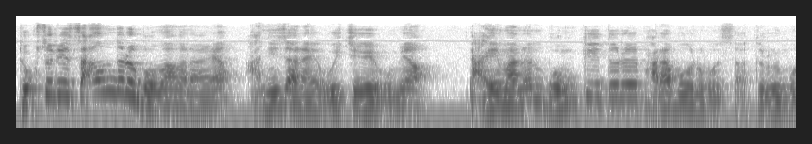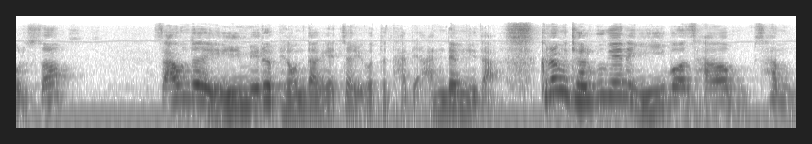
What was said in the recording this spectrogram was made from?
독수리 사운드를 모방하나요? 아니잖아요. 위쪽에 보면 나이 많은 몽키들을 바라보는으로써 들음으로써 사운드의 의미를 배운다겠죠. 이것도 답이 안 됩니다. 그럼 결국에는 2번, 3, 3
